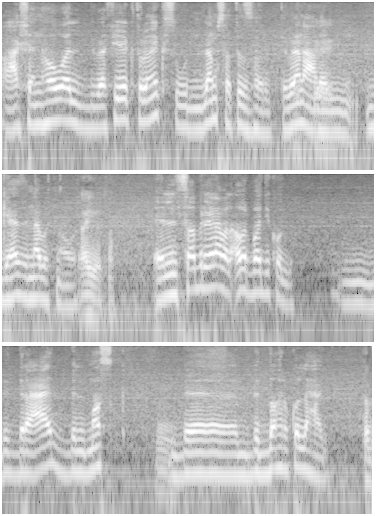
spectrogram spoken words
عشان هو اللي بيبقى فيه electronics واللمسة تظهر تبان على. الجهاز إنها بتنور أيوه طبعا الصبر بيلعب على الابر بادي كله بالدراعات بالماسك بالظهر كل حاجة طب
